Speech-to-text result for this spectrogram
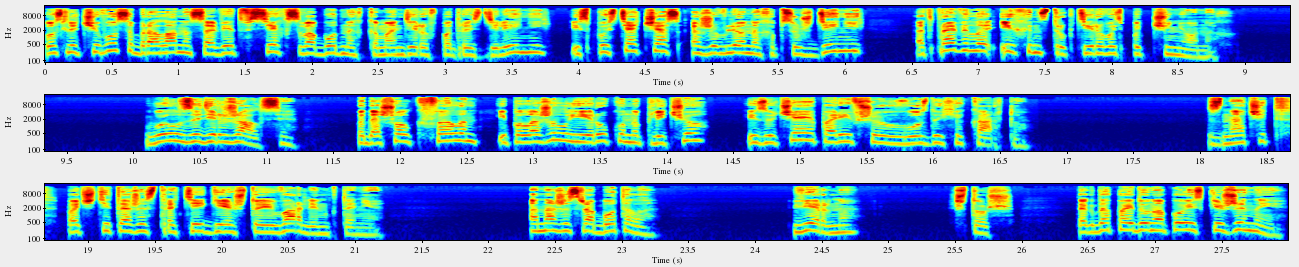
после чего собрала на совет всех свободных командиров подразделений и спустя час оживленных обсуждений отправила их инструктировать подчиненных. Уилл задержался, подошел к Феллон и положил ей руку на плечо, изучая парившую в воздухе карту. «Значит, почти та же стратегия, что и в Арлингтоне. Она же сработала?» «Верно. Что ж, тогда пойду на поиски жены,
